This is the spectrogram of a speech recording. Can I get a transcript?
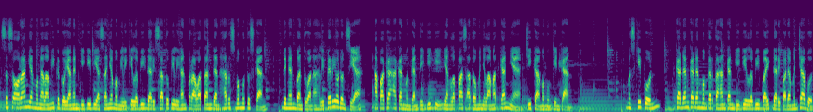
Seseorang yang mengalami kegoyangan gigi biasanya memiliki lebih dari satu pilihan perawatan dan harus memutuskan, dengan bantuan ahli periodonsia, apakah akan mengganti gigi yang lepas atau menyelamatkannya jika memungkinkan. Meskipun, kadang-kadang mempertahankan gigi lebih baik daripada mencabut,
